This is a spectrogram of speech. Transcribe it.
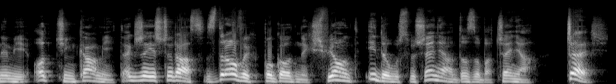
kolejnymi odcinkami. Także jeszcze raz zdrowych, pogodnych świąt i do usłyszenia, do zobaczenia. Cześć!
